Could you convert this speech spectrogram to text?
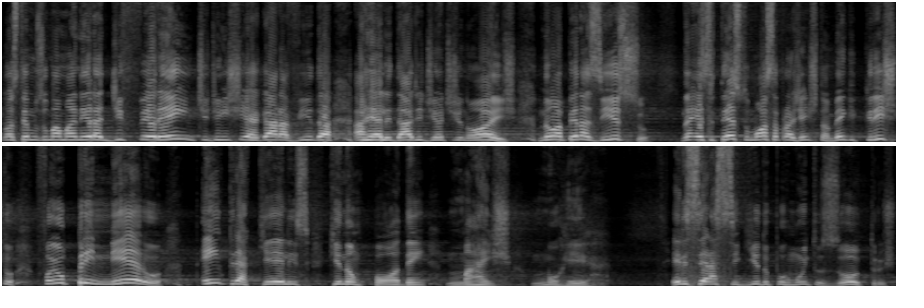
nós temos uma maneira diferente de enxergar a vida, a realidade diante de nós. Não apenas isso, né? esse texto mostra para a gente também que Cristo foi o primeiro entre aqueles que não podem mais morrer. Ele será seguido por muitos outros.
